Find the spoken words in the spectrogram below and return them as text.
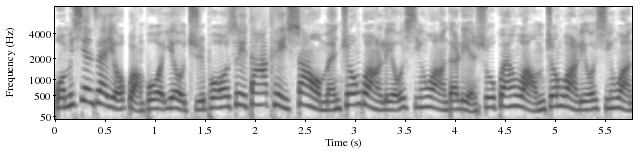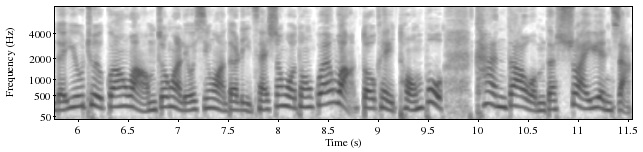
我们现在有广播也有直播，所以大家可以上我们中广流行网的脸书官网，我们中广流行网的 YouTube 官网，我们中广流行网的理财生活通官网，都可以同步看到我们的帅院长。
